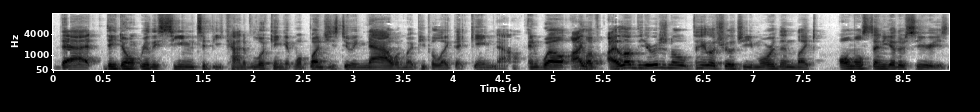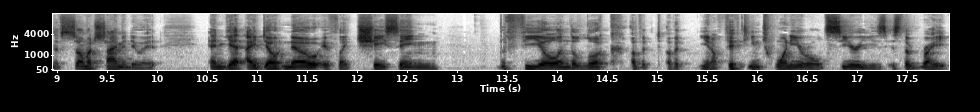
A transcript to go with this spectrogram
that they don't really seem to be kind of looking at what Bungie's doing now and why people like that game now. And well, I love I love the original Halo trilogy more than like almost any other series and have so much time into it. And yet I don't know if like chasing the feel and the look of a, of a you know 15 20 year old series is the right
